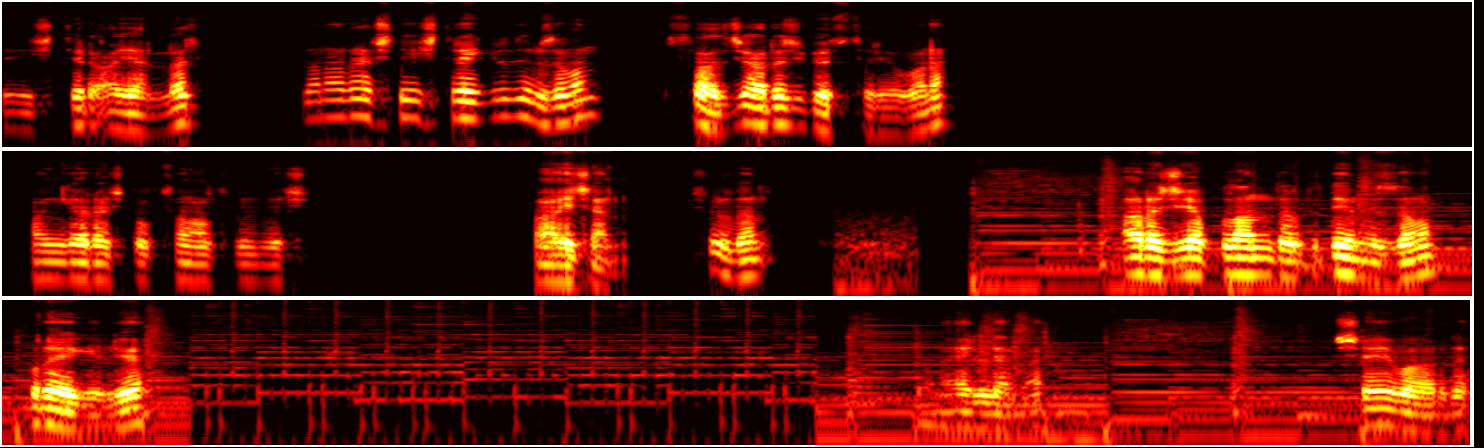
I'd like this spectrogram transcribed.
değiştir, ayarlar. Ben araç değiştire girdiğim zaman sadece aracı gösteriyor bana. Hangi araç 96005? Vay canına. Şuradan aracı yapılandırdı dediğimiz zaman buraya geliyor. Bunu elleme. Şey vardı.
